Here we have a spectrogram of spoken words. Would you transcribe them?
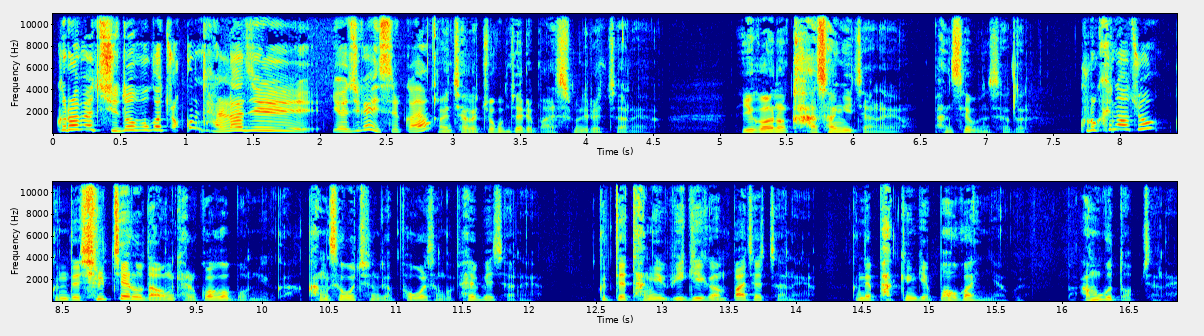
그러면 지도부가 조금 달라질 여지가 있을까요? 아니, 제가 조금 전에 말씀드렸잖아요. 이거는 가상이잖아요. 판세 분석은. 그렇긴 하죠. 근데 실제로 나온 결과가 뭡니까? 강서구청장 보궐선거 패배잖아요. 그때 당의 위기감 빠졌잖아요. 근데 바뀐 게 뭐가 있냐고요. 아무것도 없잖아요.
